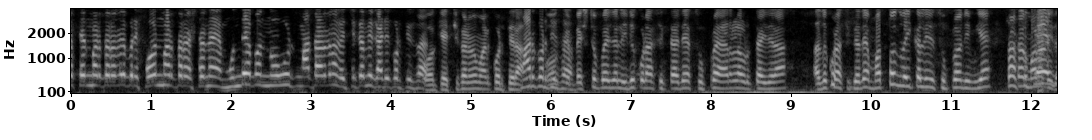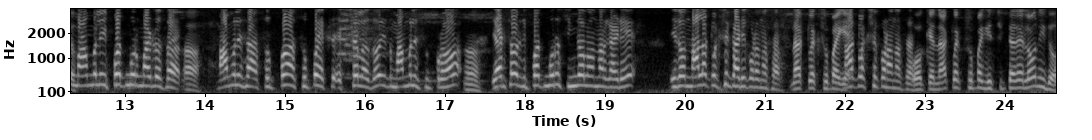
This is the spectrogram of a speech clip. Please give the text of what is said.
ಎಸ್ ಏನ್ ಮಾಡ್ತಾರ ಅಂದ್ರೆ ಬರೀ ಫೋನ್ ಮಾಡ್ತಾರ ಅಷ್ಟೇ ಮುಂದೆ ಬಂದ್ ನೋಡ್ಬಿಟ್ಟು ಮಾತಾಡಿದ್ರೆ ನಾವು ಹೆಚ್ಚು ಕಮ್ಮಿ ಗಾಡಿ ಕೊಡ್ತೀವಿ ಸರ್. ಓಕೆ ಹೆಚ್ಚು ಕಡಿಮೆ ಮಾಡ್ಕೊಡ್ತೀರಾ? ಮಾಡ್ಕೊಡ್ತೀವಿ ಸರ್. ಬೆಸ್ಟ್ ಪ್ರೈಸ್ ಅಲ್ಲಿ ಇದು ಕೂಡ ಸಿಗ್ತಾ ಇದೆ. ಸುಪ್ರ ಯಾರೆಲ್ಲ ಹುಡುಕ್ತಾ ಇದ್ದೀರಾ? ಅದು ಕೂಡ ಸಿಗ್ತದೆ. ಮತ್ತೊಂದು ವೆಹಿಕಲ್ ಇದೆ ಸುಪ್ರೋ ನಿಮ್ಗೆ. ಸರ್. ಮಾಮೂಲಿ ಇಪ್ಪತ್ತ್ ಮೂರು ಮಾಡ್ಲು ಸರ್ ಮಾಮೂಲಿ sir super super X excel ಅದು. ಇದು ಮಾಮೂಲಿ ಸುಪ್ರೋ ಎರಡ್ ಸಾವಿರದ ಇಪ್ಪತ್ತ್ ಮೂರು ಸಿಂಗಲ್ ಓನರ್ ಗಾಡಿ. ಇದೊಂದು ನಾಲ್ಕು ಲಕ್ಷ ಗಾಡಿ ಕೊಡೋಣ ಸರ್. ನಾಲ್ಕು ಲಕ್ಷ ರೂಪಾಯಿ ನಾಲ್ಕು ಲಕ್ಷ ಕೊಡೋಣ ಸರ್. ಓಕೆ ನಾಲ್ಕು ಲಕ್ಷ ರೂಪಾಯಿಗೆ ಇದು ಸಿಗ್ತದೆ. ಲೋನ್ ಇದು?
